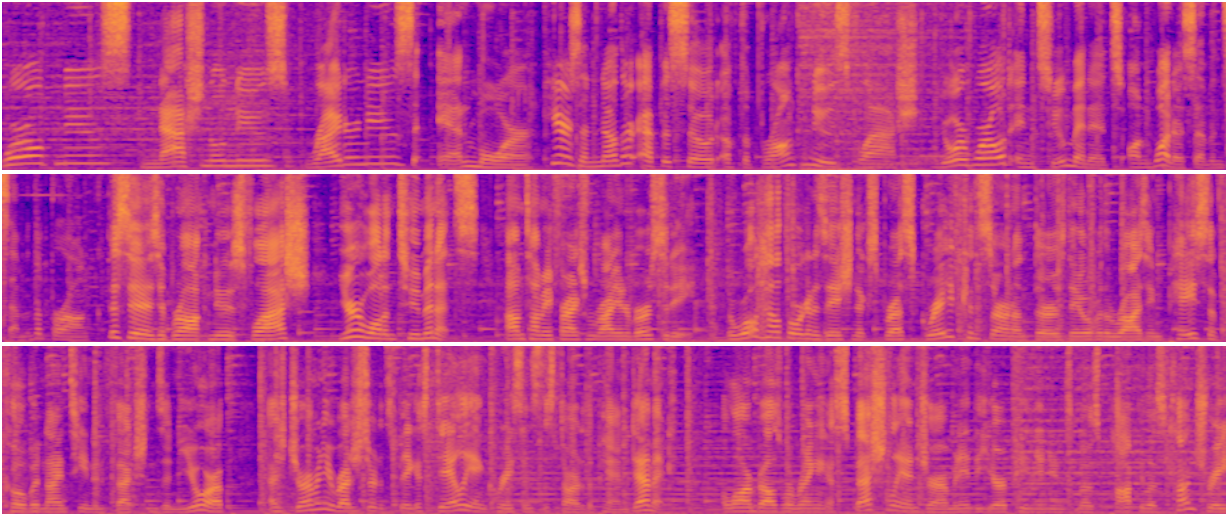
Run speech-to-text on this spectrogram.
World news, national news, rider news, and more. Here's another episode of the Bronc News Flash, your world in two minutes on 1077 The Bronc. This is a Bronc News Flash, your world in two minutes. I'm Tommy Franks from Rider University. The World Health Organization expressed grave concern on Thursday over the rising pace of COVID 19 infections in Europe as Germany registered its biggest daily increase since the start of the pandemic. Alarm bells were ringing, especially in Germany, the European Union's most populous country,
